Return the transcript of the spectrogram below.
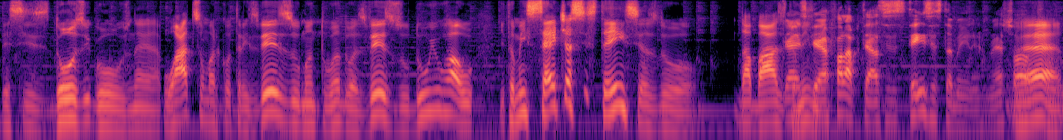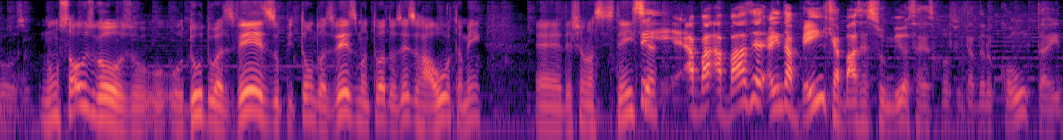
desses 12 gols, né? O Watson marcou três vezes, o Mantuan duas vezes, o Du e o Raul. E também sete assistências do, da base é, também. isso que eu ia falar, porque tem assistências também, né? Não é só é, os gols. Né? Não só os gols. O, o, o, Du duas vezes, o Piton duas vezes, o Mantua duas vezes, o Raul também é, deixando assistência. Tem, a, a, base, ainda bem que a base assumiu essa responsabilidade, tá dando conta e,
